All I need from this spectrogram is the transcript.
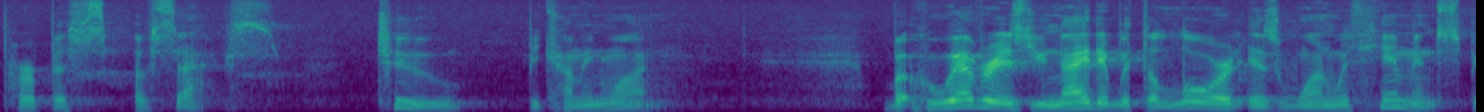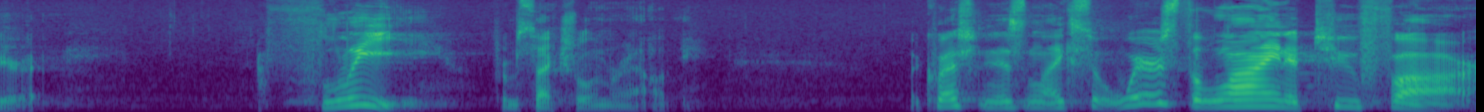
purpose of sex. Two becoming one. But whoever is united with the Lord is one with him in spirit. Flee from sexual immorality. The question isn't like, so where's the line of too far?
